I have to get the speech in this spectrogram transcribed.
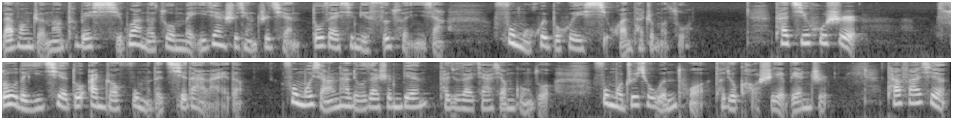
来访者呢特别习惯的做每一件事情之前，都在心里思忖一下，父母会不会喜欢他这么做。他几乎是所有的一切都按照父母的期待来的。父母想让他留在身边，他就在家乡工作；父母追求稳妥，他就考事业编制。他发现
